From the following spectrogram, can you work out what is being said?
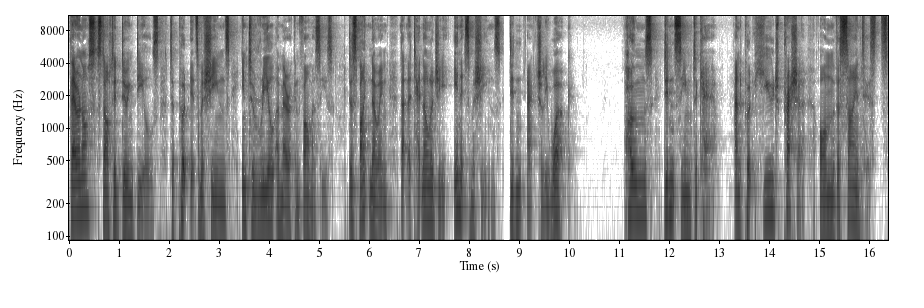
Theranos started doing deals to put its machines into real American pharmacies, despite knowing that the technology in its machines didn't actually work. Holmes didn't seem to care and put huge pressure on the scientists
